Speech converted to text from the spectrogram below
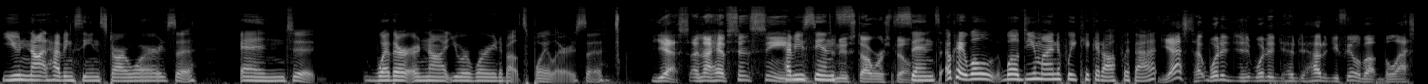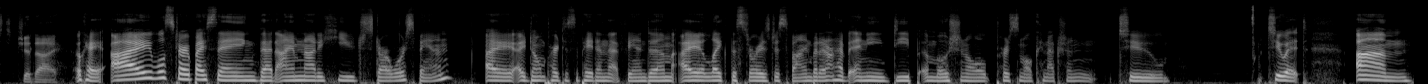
you not having seen Star Wars uh, and uh, whether or not you were worried about spoilers. Uh, Yes, and I have since seen. Have you seen the new Star Wars film? since okay, well, well, do you mind if we kick it off with that? Yes. What did you, what did how did you feel about the Last Jedi? Okay, I will start by saying that I am not a huge Star Wars fan. I, I don't participate in that fandom. I like the stories just fine, but I don't have any deep emotional personal connection to to it. Um,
